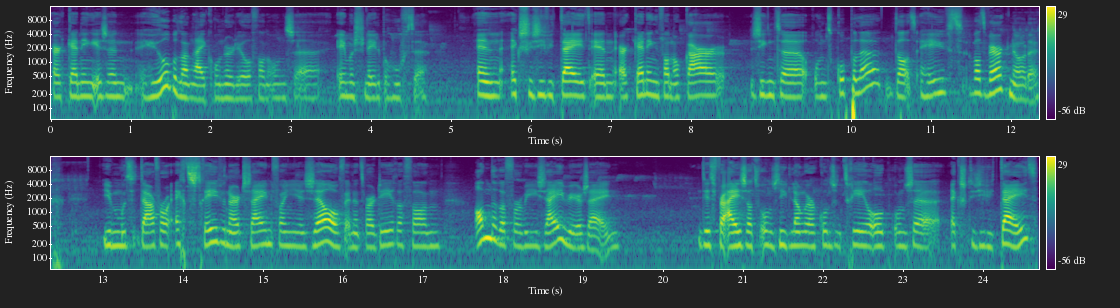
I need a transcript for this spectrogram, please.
Erkenning is een heel belangrijk onderdeel van onze emotionele behoeften. En exclusiviteit en erkenning van elkaar zien te ontkoppelen, dat heeft wat werk nodig. Je moet daarvoor echt streven naar het zijn van jezelf en het waarderen van anderen voor wie zij weer zijn. Dit vereist dat we ons niet langer concentreren op onze exclusiviteit,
